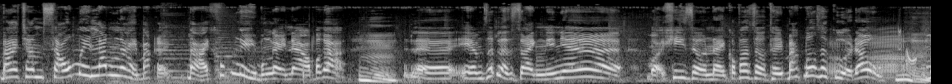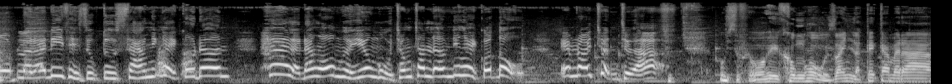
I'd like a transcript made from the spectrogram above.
365 ngày bác ấy Bà ấy không nghỉ một ngày nào bác ạ. Ừ. Là em rất là rảnh đấy nha Mọi khi giờ này có bao giờ thấy bác bước ra cửa đâu. Ừ. Một là đã đi thể dục từ sáng những ngày cô đơn. Hai là đang ôm người yêu ngủ trong chăn ấm những ngày có tụ. Em nói chuẩn chưa ạ? Ôi dồi ôi, không hổ danh là cái camera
